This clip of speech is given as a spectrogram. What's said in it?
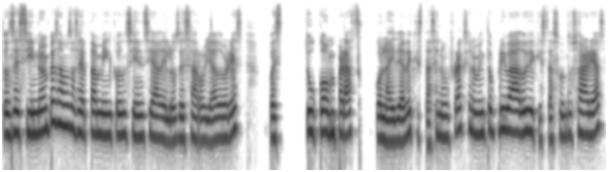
Entonces, si no empezamos a hacer también conciencia de los desarrolladores, pues tú compras con la idea de que estás en un fraccionamiento privado y de que estás en tus áreas,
